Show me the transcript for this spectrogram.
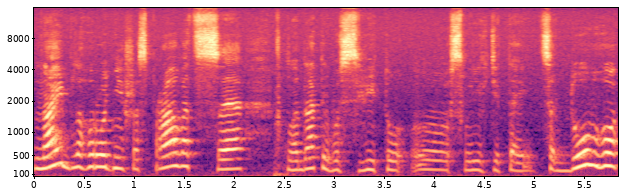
Найблагородніша справа це вкладати в освіту е, своїх дітей. Це довго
